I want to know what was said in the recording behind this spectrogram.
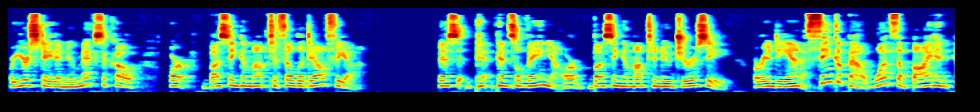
or your state in New Mexico or busing them up to Philadelphia, Pennsylvania, or busing them up to New Jersey or Indiana. Think about what the Biden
